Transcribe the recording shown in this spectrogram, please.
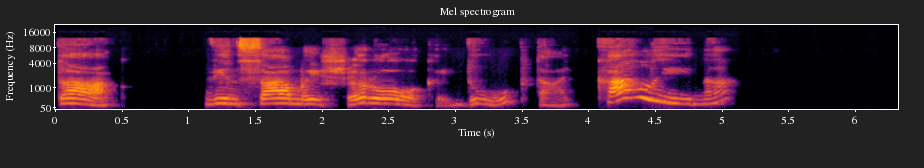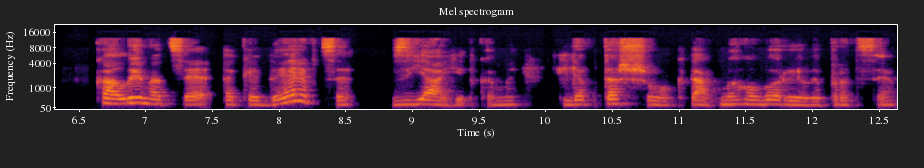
так, він самий широкий дуб, так. Калина. Калина це таке деревце з ягідками для пташок. Так, ми говорили про це.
